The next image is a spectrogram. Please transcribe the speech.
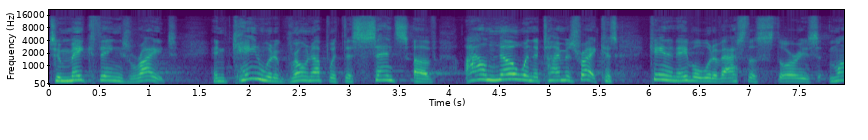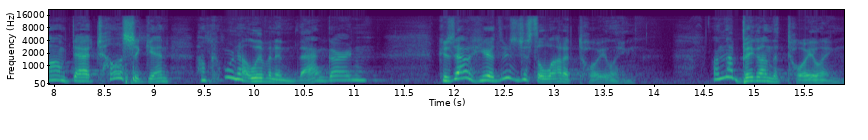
to make things right. And Cain would have grown up with this sense of, I'll know when the time is right. Because Cain and Abel would have asked those stories Mom, Dad, tell us again, how come we're not living in that garden? Because out here, there's just a lot of toiling. I'm not big on the toiling.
